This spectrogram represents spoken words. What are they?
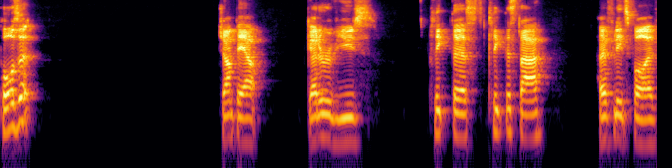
Pause it. Jump out. Go to reviews. Click the click the star. Hopefully it's five,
